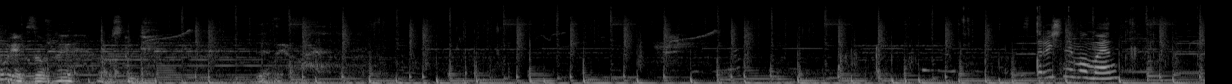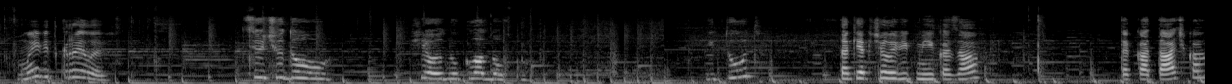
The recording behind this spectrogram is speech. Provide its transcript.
Ну, як завжди, ростуть дерева. Історичний момент. Ми відкрили цю чудову ще одну кладовку. І тут, так як чоловік мій казав, така тачка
